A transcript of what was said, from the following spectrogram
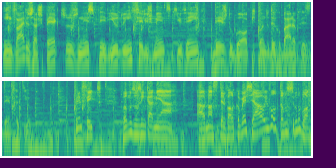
em vários aspectos nesse período, infelizmente, que vem desde o golpe quando derrubaram a presidenta Dilma. Perfeito. Vamos nos encaminhar ao nosso intervalo comercial e voltamos no segundo bloco.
